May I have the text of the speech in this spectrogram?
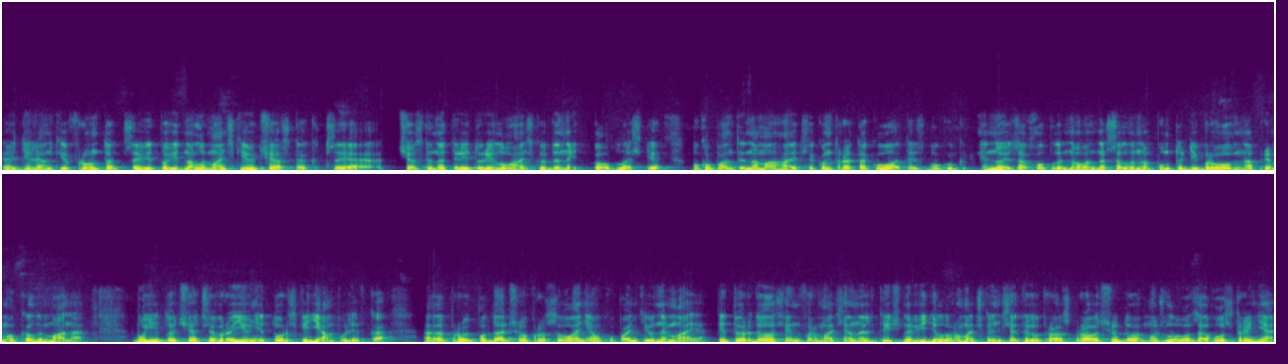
е, ділянки фронту це відповідно Лиманський участок, це частина території Луганської Донецької області. Окупанти намагаються контратакувати з боку Кремінної захопленого населеного пункту Діброва в напрямок Лимана. Бої точаться в районі Торське Ямполівка. Е, Про подальшого просування окупантів немає. Підтвердилася інформація аналітичного відділу громадської ініціативи права справа щодо можливого загострення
